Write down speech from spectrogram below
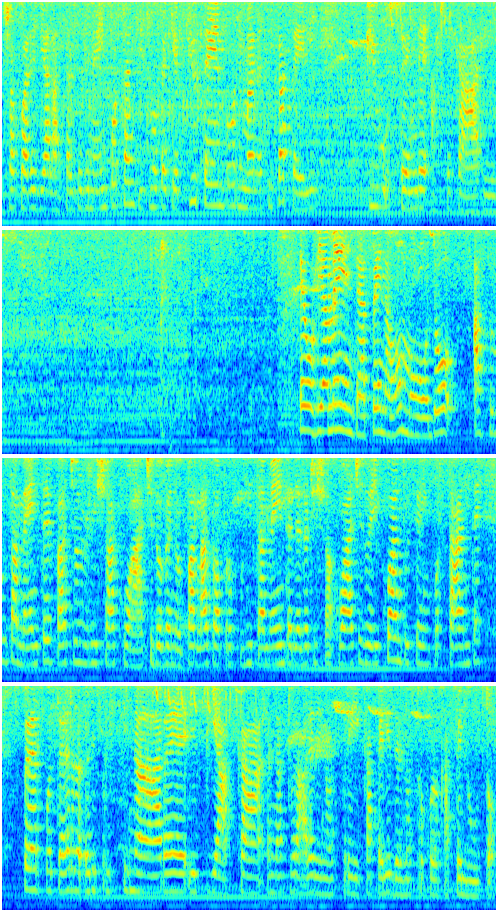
sciacquare via la salsedine è importantissimo perché più tempo rimane sui capelli più tende a seccarli. E ovviamente appena ho modo assolutamente faccio il risciacquo acido ve ne ho parlato approfonditamente del risciacquo acido di quanto sia importante per poter ripristinare il pH naturale dei nostri capelli del nostro cuoio capelluto.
